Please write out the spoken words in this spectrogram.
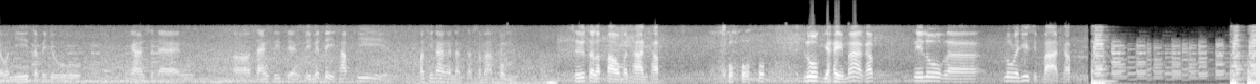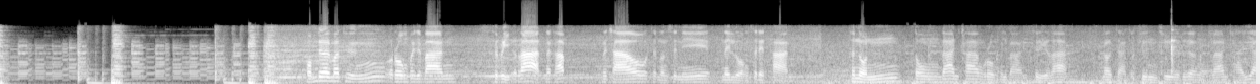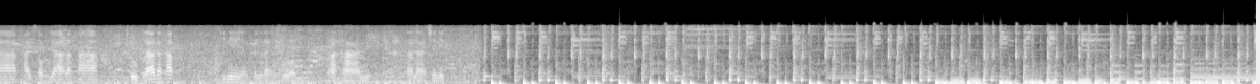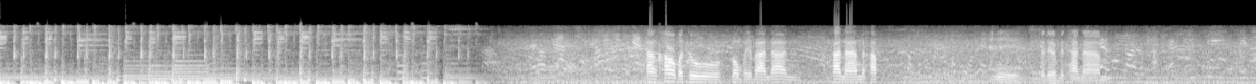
ดี๋ยววันนี้จะไปดูงานแสดงแสงสีเสียงสีมิติครับที่พระที่นั่งอนันตสมาคม ซื้อซาลาเปามาทานครับโอ้โหลูกใหญ่มากครับ นี่ลูกละลูกละยี่สิบบาทครับผมเดินมาถึงโรงพยาบาลสิริราชนะครับ มื่อเช้าถนนเส้นนี้ในหลวงเสด็จผ่าน ถนนตรงด้านข้างโรงพยาบาลสิริราช นอกจากจะขึ้นชื่อเรื่องร้านขายยาขายส่งยาราคาถูกแล้วนะครับ ที่นี่ยังเป็นแหล่งรวมอาหารนานาชนิด ทางเข้าประตูโรงพยาบาลด้านท่าน้ำนะครับ นี่จะเดินไปท่าน้ำ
